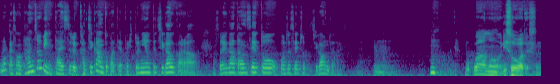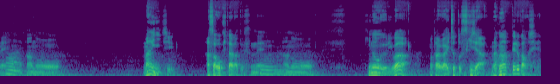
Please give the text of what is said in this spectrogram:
なんかその誕生日に対する価値観とかってやっぱ人によって違うからそれが男性と女性ちょっと違うんじゃないですかね。うん僕はあの理想はですね、はあの毎日朝起きたらですね、うん。あの昨日よりはお互いちょっと好きじゃなくなってるかもしれない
